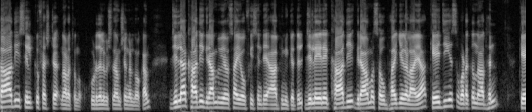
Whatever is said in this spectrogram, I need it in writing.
ഖാദി സിൽക്ക് ഫെസ്റ്റ് നടത്തുന്നു. കൂടുതൽ വിശദാംശങ്ങൾ നോക്കാം. ജില്ലാ ഖാദി ഗ്രാമ വ്യവസായ ഓഫീസിന്റെ ആഭിമുഖ്യത്തിൽ ജില്ലയിലെ ഖാദി ഗ്രാമ സൗഭാഗ്യകളായ K G S Vadakkunathan K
